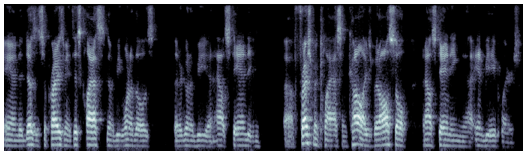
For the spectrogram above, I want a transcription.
And it doesn't surprise me that this class is going to be one of those that are going to be an outstanding uh, freshman class in college, but also an outstanding uh, NBA players.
